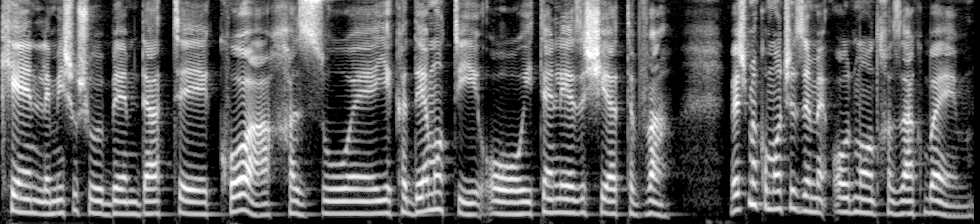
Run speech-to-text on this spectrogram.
כן למישהו שהוא בעמדת uh, כוח, אז הוא uh, יקדם אותי או ייתן לי איזושהי הטבה. ויש מקומות שזה מאוד מאוד חזק בהם.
